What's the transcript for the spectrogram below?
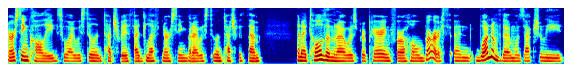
nursing colleagues who I was still in touch with, I'd left nursing, but I was still in touch with them. And I told them that I was preparing for a home birth. And one of them was actually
